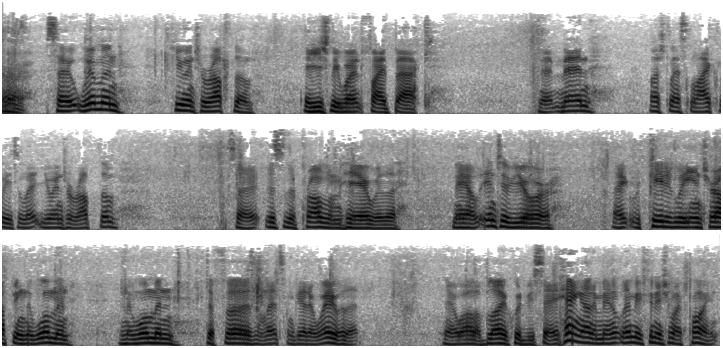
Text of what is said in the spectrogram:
Uh, so women, if you interrupt them, they usually won't fight back. Men, much less likely to let you interrupt them. So this is the problem here with a male interviewer, like repeatedly interrupting the woman, and the woman defers and lets him get away with it. Know, while a bloke would be saying, "Hang on a minute, let me finish my point."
